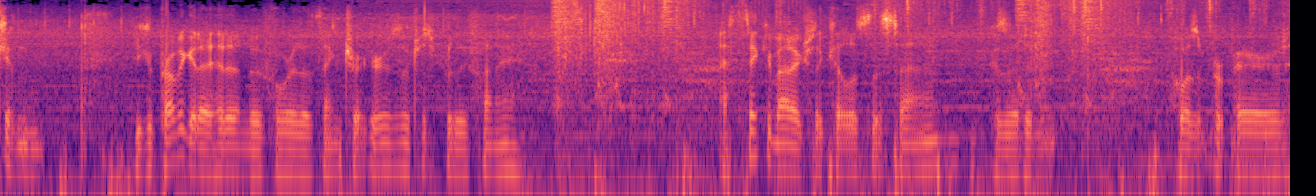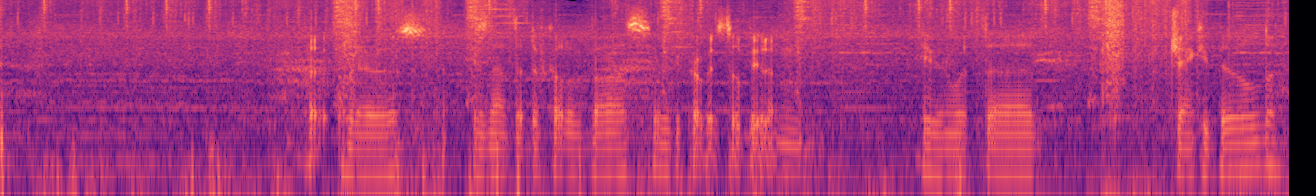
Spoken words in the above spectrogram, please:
can, you could probably get a hit in before the thing triggers, which is really funny. I think he might actually kill us this time, because I didn't, I wasn't prepared. But who knows? He's not that difficult of a boss, so we could probably still beat him, even with the janky build.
